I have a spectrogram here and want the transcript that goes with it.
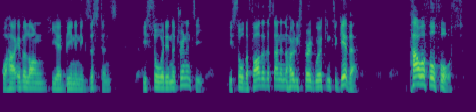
for however long he had been in existence he saw it in the Trinity. He saw the Father, the Son, and the Holy Spirit working together. Powerful force.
